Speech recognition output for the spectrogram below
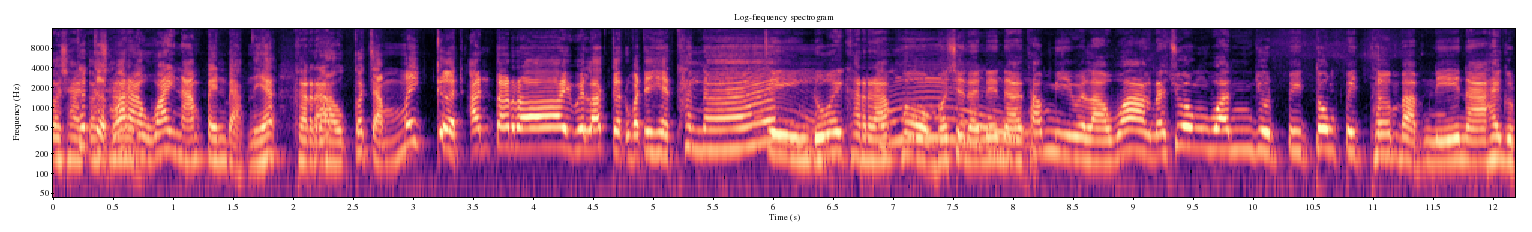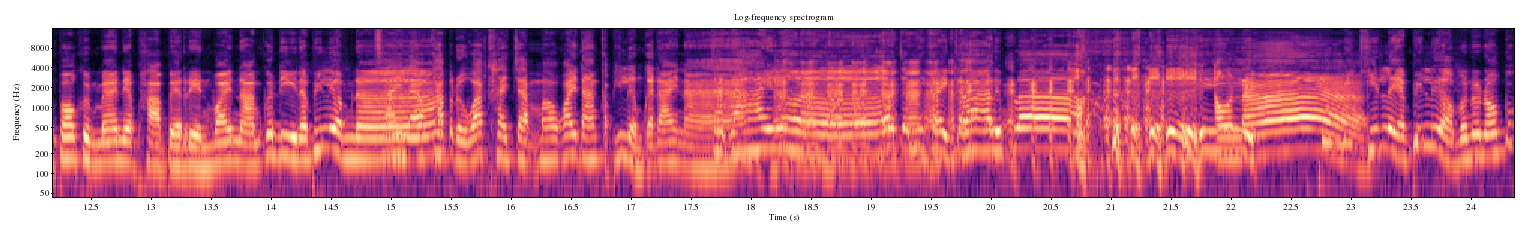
ก็ใช่ถ้าเกิดว่าเราว่ายน้ำเป็นแบบเนี้ยเราก็จะไม่เกิดอันตราย เวลาเกิดอุบัติเหตุทางน้ำจริงด้วยครับผมเพราะฉะนั้นเนี่ยนะถ้ามีเวลาว่างนะช่วงวันหยุดปิดตรงปิดเทอมแบบนี้นะ ให้คุณพ่อคุณแม่เนี่ยพาไปเรียนว่ายน้ำก็ดีนะพี่เหลือมนะใช่แล้วครับ หรือว่าใครจะมาว่ายน้ำกับพี่เหลือมก็ได้นะ จะได้เลยจะมีใครกล้าหรือเปล่าเอานะไม่คิดเลยพี่เหลือมน้องก็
